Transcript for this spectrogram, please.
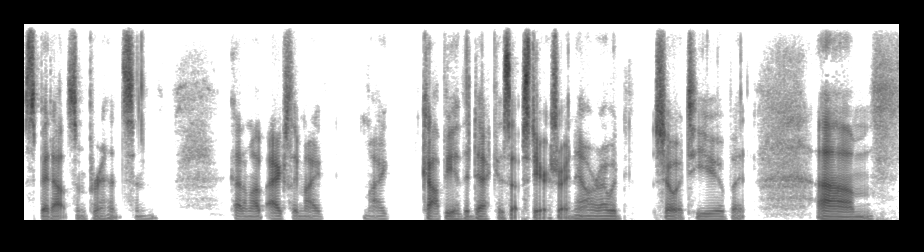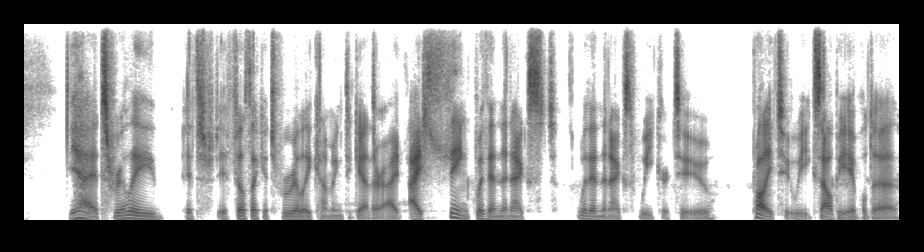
spit out some prints and cut them up. Actually, my my copy of the deck is upstairs right now, or I would show it to you, but um yeah it's really it's it feels like it's really coming together i i think within the next within the next week or two probably two weeks i'll be able to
